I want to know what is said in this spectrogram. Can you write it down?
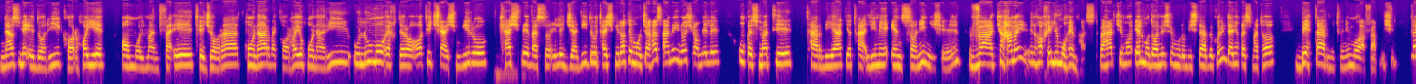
نظم اداری کارهای عامل منفعه تجارت هنر و کارهای هنری علوم و اختراعات چشمگیر و کشف وسایل جدید و تشکیلات مجهز همه اینا شامل اون قسمت تربیت یا تعلیم انسانی میشه. و که همه اینها خیلی مهم هست. و هرچی ما علم و دانشمون رو بیشتر بکنیم در این قسمت ها بهتر می‌تونیم موفق بشیم. و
